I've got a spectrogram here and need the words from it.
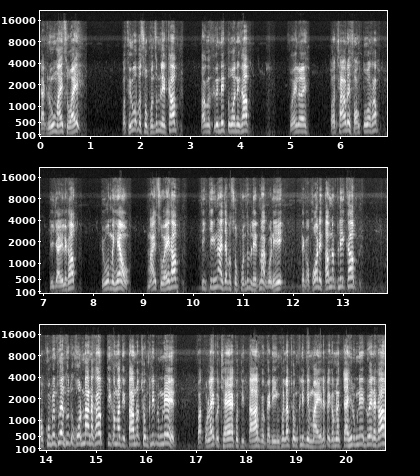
ดักหนูหมายสวย ก็ถือว่าประสบผลสำเร็จครับตอนกลางคืนได้ตัวหนึ่งครับ สวยเลย ตอนเช้าได้สองตัวครับใหญ่ๆเลยครับ ถือว่าไม่แห้ว หมายสวยครับ จริง ๆ น่าจะประสบผลสำเร็จมากกว่านี้ แต่ก็พอได้ตำน้ำพริกครับ อบคุณเพื่อนๆทุกๆคนมากนะครับ ที่เข้ามาติดตามรับชมคลิปลุงเนตฝากกดไลค์กดแชร์กดติดตามกดกระดิ่งเพื่อรับชมคลิปใหม่ๆและเป็นกำลังใจให้ลุงเนตด้วยนะครับ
